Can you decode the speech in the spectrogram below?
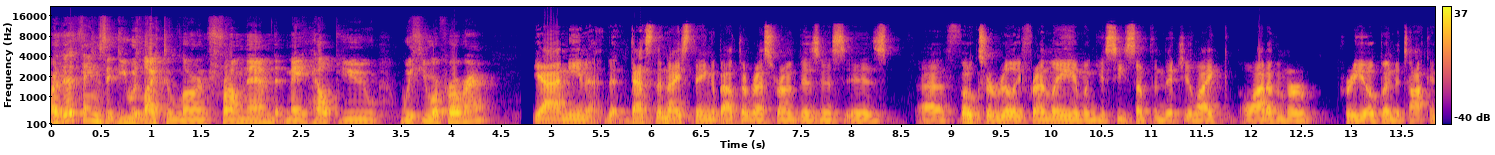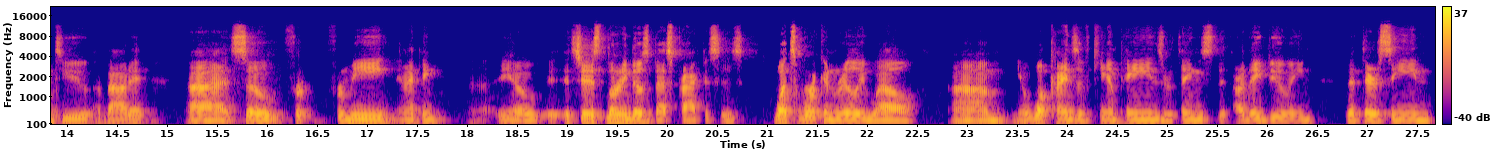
are there things that you would like to learn from them that may help you with your program? Yeah, I mean that's the nice thing about the restaurant business is uh, folks are really friendly, and when you see something that you like, a lot of them are pretty open to talking to you about it. Uh, so for for me, and I think uh, you know, it's just learning those best practices. What's working really well? Um, you know, what kinds of campaigns or things that are they doing that they're seeing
